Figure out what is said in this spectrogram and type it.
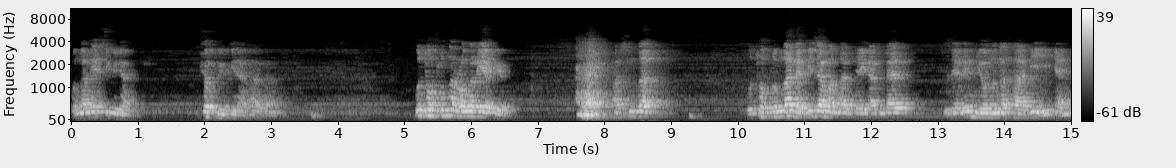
onların hepsi günah. Çok büyük günahlardan. Bu toplumlar onları yapıyor. Aslında bu toplumlar da bir zamanlar peygamberlerin yoluna tabi iken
